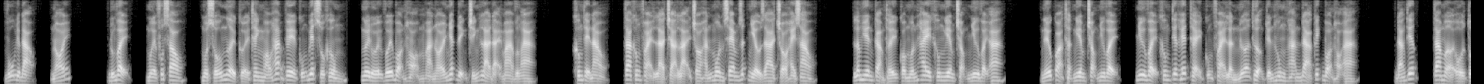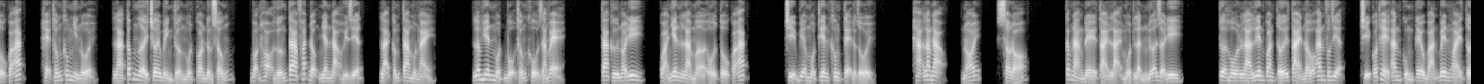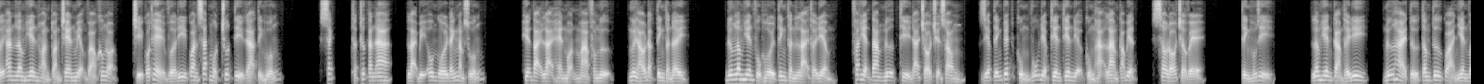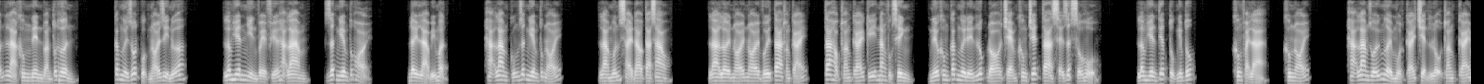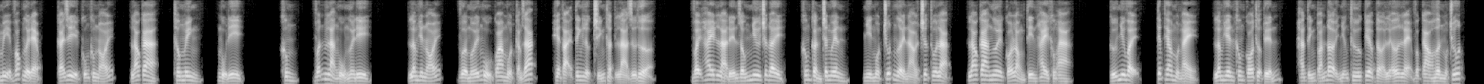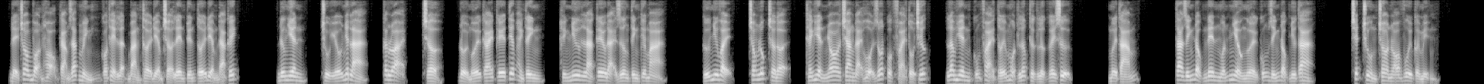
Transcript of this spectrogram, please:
Vũ điệp đạo nói. Đúng vậy, mười phút sau, một số người cười thanh máu hv cũng biết số không, ngươi đối với bọn họ mà nói nhất định chính là đại ma vương a. Không thể nào, ta không phải là trả lại cho hắn môn xem rất nhiều ra trò hay sao? Lâm hiên cảm thấy có muốn hay không nghiêm trọng như vậy a? Nếu quả thật nghiêm trọng như vậy như vậy không tiếc hết thệ cũng phải lần nữa thượng tuyến hung hãn đả kích bọn họ a đáng tiếc, ta mở ô tô quá ác, hệ thống không nhìn nổi, là cấp người chơi bình thường một con đường sống, bọn họ hướng ta phát động nhân đạo hủy diệt, lại cấm ta một ngày. Lâm hiên một bộ thống khổ dáng vẻ. Ta cứ nói đi, quả nhiên là mở ô tô quá ác. Chỉ bịa một thiên không tệ được rồi. Hạ lam đạo, nói, sau đó, các nàng đề tài lại một lần nữa rời đi. Tựa hồ là liên quan tới tài nấu ăn phương diện, chỉ có thể ăn cùng kêu bán bên ngoài tới ăn lâm hiên hoàn toàn chen miệng vào không lọt, chỉ có thể vừa đi quan sát một chút tỉ gạ tình huống sách, thật thức ăn a, lại bị ôm gối đánh nằm xuống. Hiện tại lại hèn mọn mà phong ngự, ngươi áo đặc tinh thần đây. Đương lâm hiên phục hồi tinh thần lại thời điểm, phát hiện tam nữ thì đã trò chuyện xong, diệp tính tuyết cùng vũ điệp thiên thiên địa cùng hạ lam cáo biệt, sau đó trở về. Tình huống gì? Lâm hiên cảm thấy đi, nữ hải tử tâm tư quả nhiên vẫn là không nên đoán tốt hơn. Các người rốt cuộc nói gì nữa? Lâm hiên nhìn về phía hạ lam, rất nghiêm túc hỏi. Đây là bí mật. Hạ lam cũng rất nghiêm túc nói. Là muốn xài đao ta sao? Là lời nói nói với ta thoáng cái, ta học thoáng cái kỹ năng phục sinh nếu không các ngươi đến lúc đó chém không chết ta sẽ rất xấu hổ. Lâm hiên tiếp tục nghiêm túc. Không phải là, không nói. Hạ lam dối người một cái triển lộ thoáng cái mỹ vóc người đẹp, cái gì cũng không nói. Lão ca, thông minh, ngủ đi. Không, vẫn là ngủ ngươi đi. Lâm hiên nói, vừa mới ngủ qua một cảm giác, hiện tại tinh lực chính thật là dư thừa. Vậy hay là đến giống như trước đây, không cần chân nguyên, nhìn một chút người nào trước thua lạc lao ca ngươi có lòng tin hay không a? Cứ như vậy, tiếp theo một ngày, lâm hiên không có thượng tuyến, hắn tính toán đợi những thứ kia tờ lỡ lẹ và cao hơn một chút để cho bọn họ cảm giác mình có thể lật bản thời điểm trở lên tuyến tới điểm đà kích. Đương nhiên chủ yếu nhất là các loại chờ đổi mới cái kế tiếp hành tinh hình như là kêu đại dương tinh kia mà. Cứ như vậy trong lúc chờ đợi thánh hiền nho trang đại hội rốt cuộc phải tổ chức lâm hiên cũng phải tới một lớp thực lực gây sự. 18. ta dính độc nên muốn nhiều người cũng dính độc như ta. Chết chùm cho nó vui cười mịn.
